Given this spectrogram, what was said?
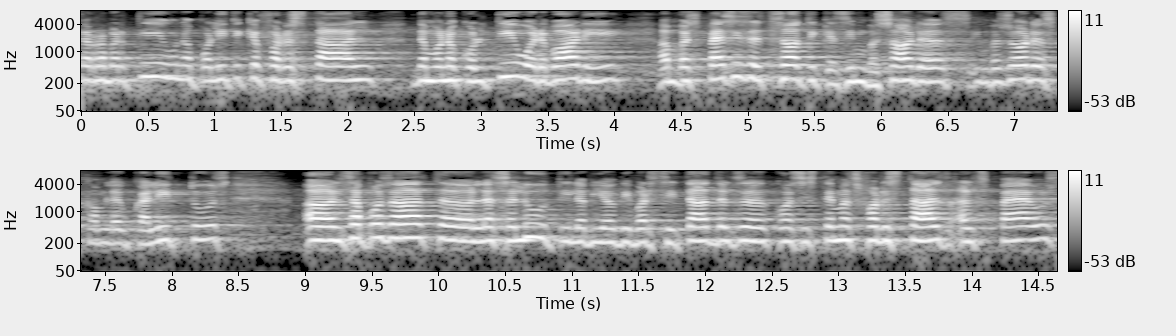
de revertir una política forestal de monocultiu herbori amb espècies exòtiques invasores, invasores com l'eucaliptus, eh, ens ha posat eh, la salut i la biodiversitat dels ecosistemes forestals als peus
